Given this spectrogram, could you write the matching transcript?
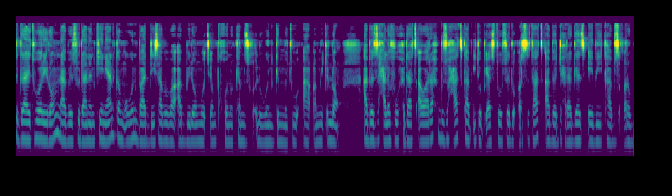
ትግራይ ተወሪሮም ናብ ሱዳንን ኬንያን ከምኡ እውን ብኣዲስ ኣበባ ኣቢሎም ወፂኦም ክኾኑ ከም ዝኽእሉ እውን ግምቱ ኣቐሚጡሎ። ኣብ ዝሓለፉ ውሕዳት ኣዋርሕ ብዙሓት ካብ ኢትዮጵያ ዝተወሰዱ ቅርስታት ኣብ ድሕረ ገጽ ኤቢ ካብ ዝቐርቡ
